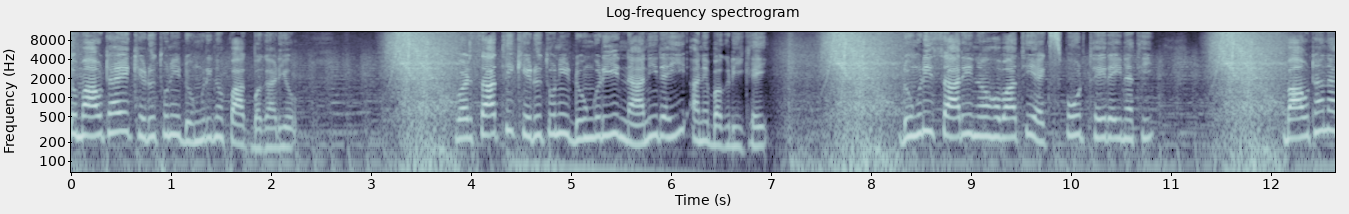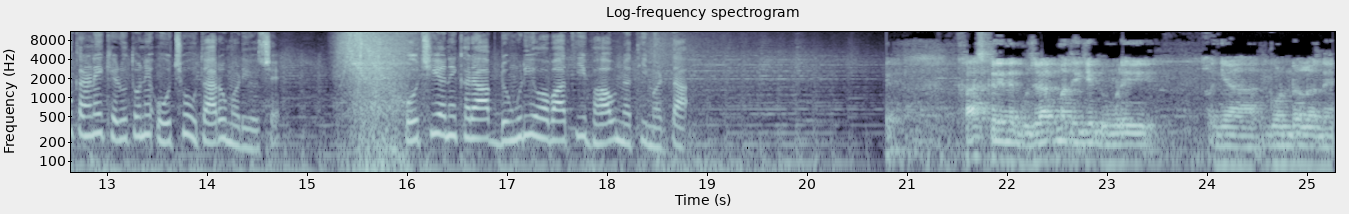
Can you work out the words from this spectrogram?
તો માવઠાએ ખેડૂતોની ડુંગળીનો પાક બગાડ્યો. વરસાદથી ખેડૂતોની ડુંગળી નાની રહી અને બગડી ગઈ. ડુંગળી સારી ન હોવાથી એક્સપોર્ટ થઈ રહી નથી. માવઠાના કારણે ખેડૂતોને ઓછો ઉતારો મળ્યો છે. ઓછી અને ખરાબ ડુંગળી હોવાથી ભાવ નથી મળતા. ખાસ કરીને ગુજરાતમાંથી જે ડુંગળી અહીંયા ગોંડલ અને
